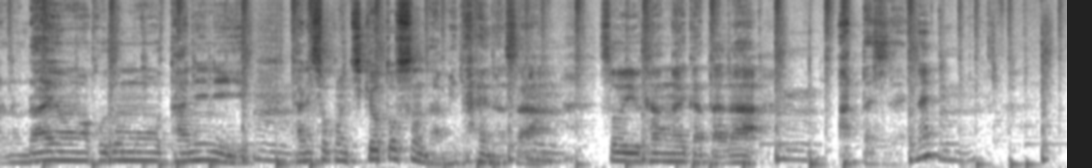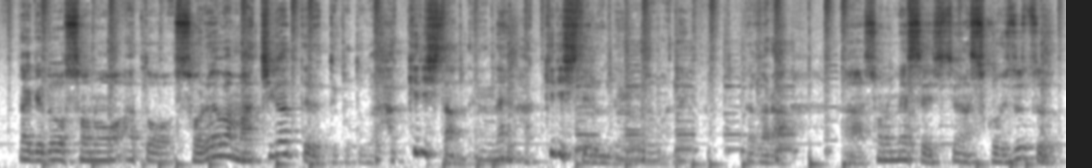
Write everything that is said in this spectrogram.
あのライオンは子供を谷に、うん、谷底に突き落とすんだみたいなさ、うん、そういう考え方があった時代ね、だけどその後それは間違ってるってことがはっきりしたんだよね、はっきりしてるんだよ、今はね。だからあそのメッセージっていうのは少しずつ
